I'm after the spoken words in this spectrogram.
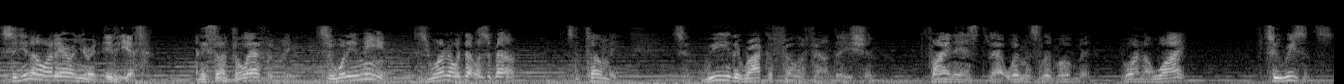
He said, you know what, Aaron, you're an idiot. And he started to laugh at me. So what do you mean? He said, you want to know what that was about? Said, tell me. He said, we, the Rockefeller Foundation, financed that women's lib movement. You want to know why? For two reasons.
